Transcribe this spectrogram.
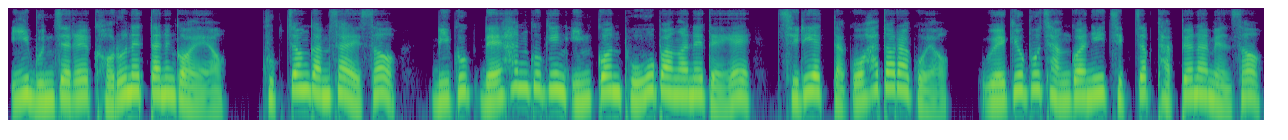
이 문제를 거론했다는 거예요. 국정감사에서 미국 내 한국인 인권 보호 방안에 대해 질의했다고 하더라고요. 외교부 장관이 직접 답변하면서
